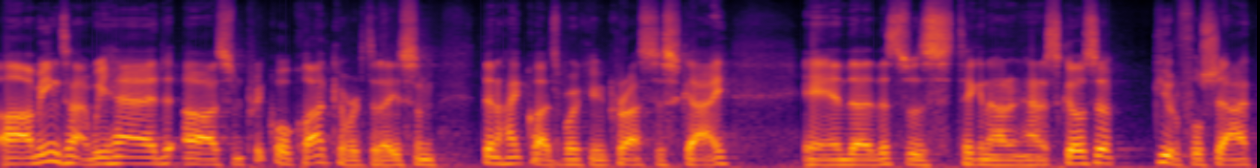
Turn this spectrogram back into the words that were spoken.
Uh, meantime, we had uh, some pretty cool cloud cover today. Some thin high clouds working across the sky, and uh, this was taken out in Atascosa. Beautiful shot.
